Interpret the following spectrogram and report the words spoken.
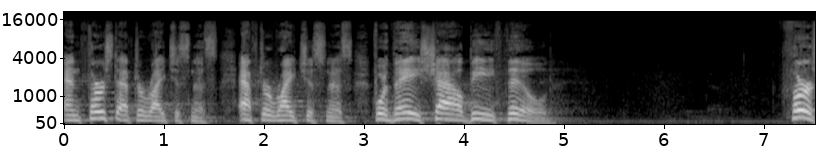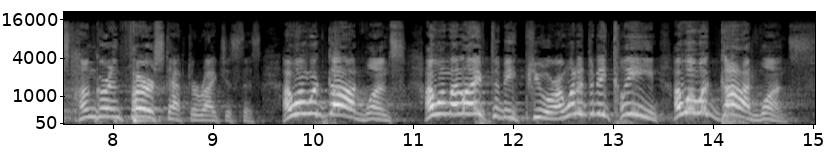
and thirst after righteousness, after righteousness, for they shall be filled. Thirst, hunger and thirst after righteousness. I want what God wants. I want my life to be pure. I want it to be clean. I want what God wants.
